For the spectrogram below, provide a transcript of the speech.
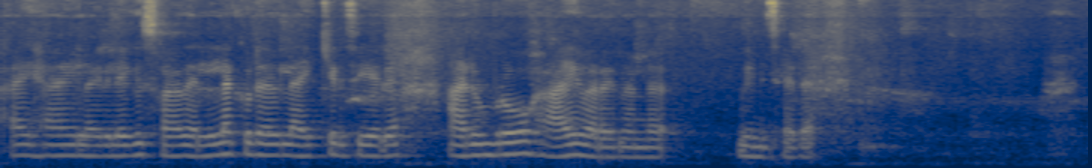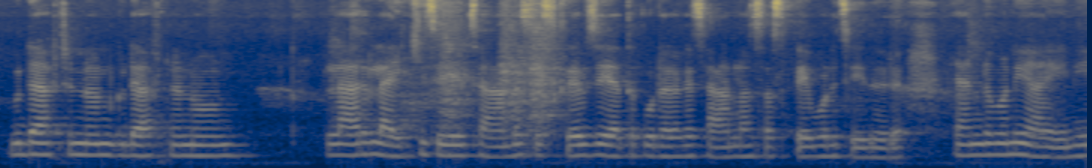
ഹായ് ഹായ് ലൈവിലേക്ക് സ്വാഗതം. എല്ലാ കൂട്ടുകാരും ലൈക്ക് അടിച്ച് കയറി അരുൺ ബ്രോ ഹായ് പറയുന്നുണ്ട്. വിനിച്ചേട്ടൻ ഗുഡ് ആഫ്റ്റർനൂൺ ഗുഡ് ആഫ്റ്റർനൂൺ എല്ലാവരും ലൈക്ക് ചെയ്ത് ചാനൽ സബ്സ്ക്രൈബ് ചെയ്യാത്ത കൂട്ടുകാരൊക്കെ ചാനൽ സബ്സ്ക്രൈബ് കൂടി ചെയ്തു തരും രണ്ട് മണിയായി ഇനി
